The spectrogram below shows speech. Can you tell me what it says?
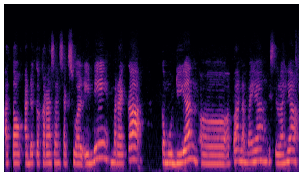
atau ada kekerasan seksual ini mereka kemudian uh, apa namanya istilahnya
